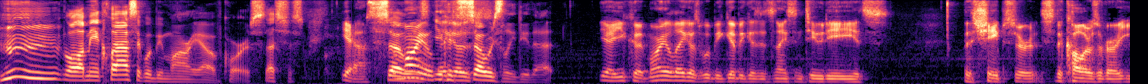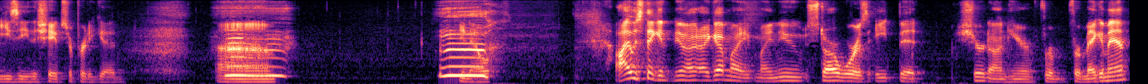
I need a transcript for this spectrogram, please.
Hmm. well, I mean, a classic would be Mario, of course. That's just Yeah. so Mario easy. you could so easily do that. Yeah, you could. Mario Legos would be good because it's nice and 2D. It's the shapes are the colors are very easy. The shapes are pretty good. Um, you know, I was thinking. You know, I got my my new Star Wars 8-bit shirt on here for for Mega Man.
